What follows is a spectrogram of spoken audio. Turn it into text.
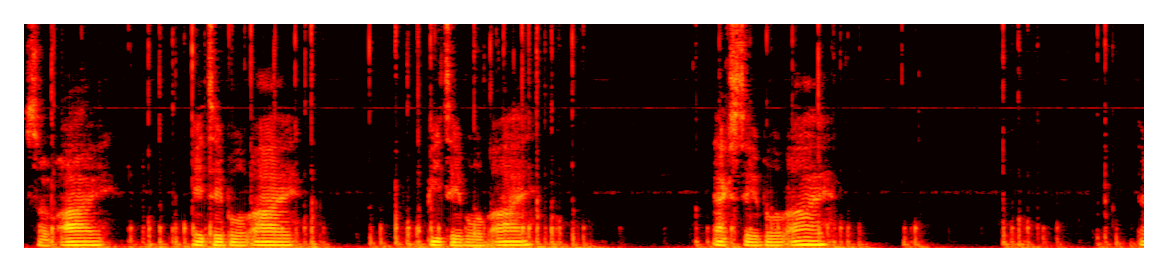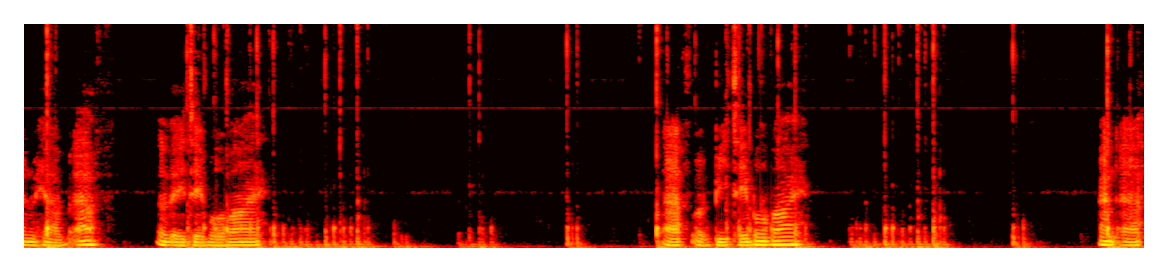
So i, a table of i, b table of i, x table of i, then we have f of a table of i, f of b table of i, and f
